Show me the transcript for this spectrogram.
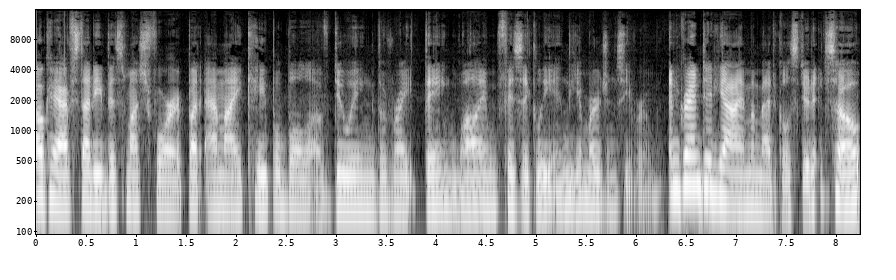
okay, I've studied this much for it, but am I capable of doing the right thing while I'm physically in the emergency room? And granted, yeah, I'm a medical student, so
